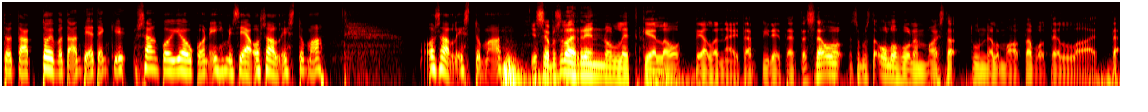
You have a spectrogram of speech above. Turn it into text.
tota, toivotaan tietenkin sankoin joukon ihmisiä osallistumaan osallistumaan. Ja semmoisella rennon letkeällä otteella näitä pidetään, että sitä on, semmoista olohuolemaista tunnelmaa tavoitellaan, että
